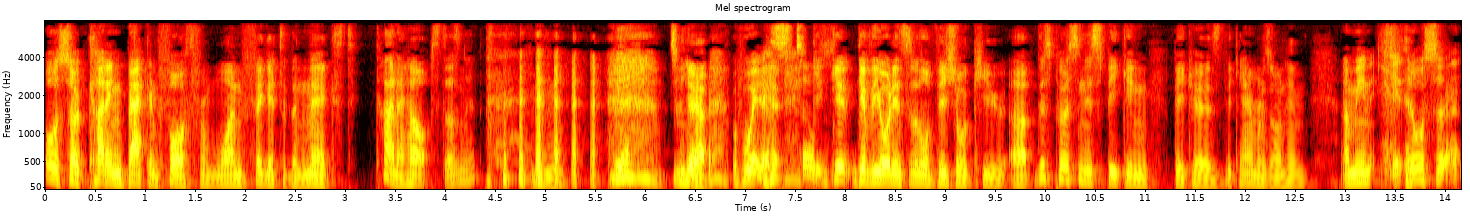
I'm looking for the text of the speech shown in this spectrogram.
Also, cutting back and forth from one figure to the next. Kind of helps, doesn't it? Yeah. yeah. Wait, Yes, g- give, give the audience a little visual cue. Uh, this person is speaking because the camera's on him. I mean, it, it also, Right.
